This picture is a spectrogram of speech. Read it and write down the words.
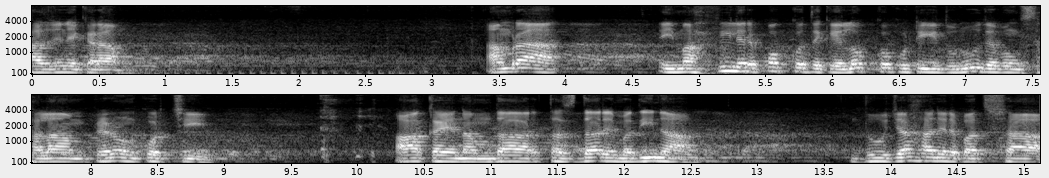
হাজরিনে কারাম, আমরা এই মাহফিলের পক্ষ থেকে লক্ষ কোটি দুরুদ এবং সালাম প্রেরণ করছি। আকায় নামদার তাজদারে মদিনা দু জাহানের বাদশাহ,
